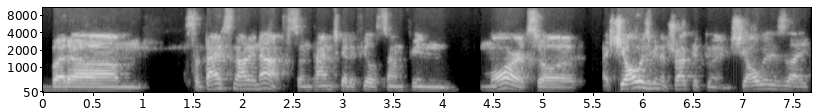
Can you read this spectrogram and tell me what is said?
But um, sometimes not enough. Sometimes got to feel something more. So she always been attracted to him. She always like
